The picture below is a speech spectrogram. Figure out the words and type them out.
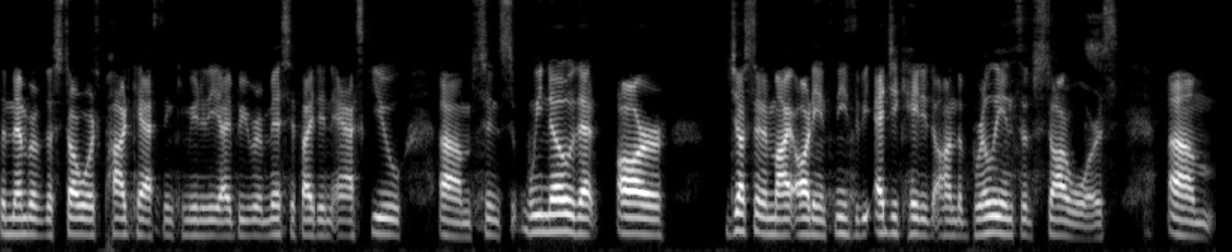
the member of the Star Wars podcasting community. I'd be remiss if I didn't ask you, um, since we know that our Justin and my audience needs to be educated on the brilliance of Star Wars. Um,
